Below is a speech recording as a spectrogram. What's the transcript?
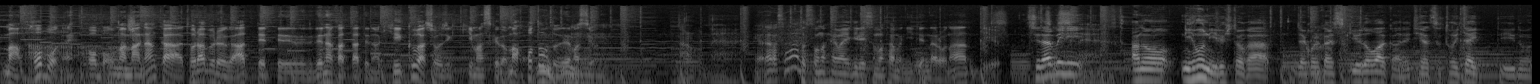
う。ん、まあほぼねほぼ。うん。まあまあなんかトラブルがあってって出なかったっていうのは聞くは正直聞きますけどまあほとんど出ますよ。ね、なるほど。ねいやだからその後その辺はイギリスも多分似てんだろうなっていう。ちなみに、ね。あの日本にいる人がじゃあこれからスキルドワーカーで T2 取りたいっていうのは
